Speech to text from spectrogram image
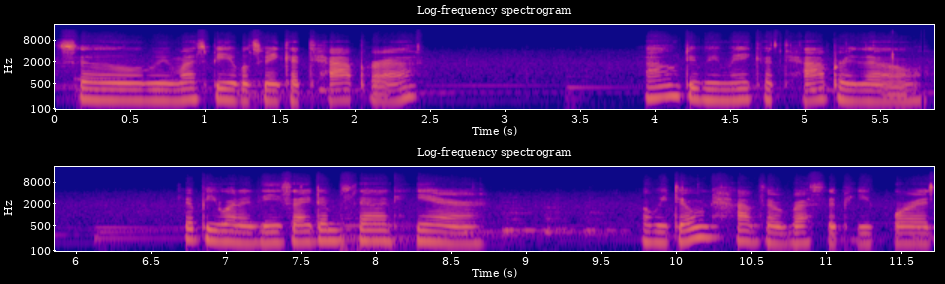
So we must be able to make a tapper. How do we make a tapper though? Could be one of these items down here. But we don't have the recipe for it.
